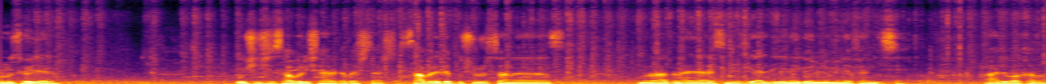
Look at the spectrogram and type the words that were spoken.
bunu söylerim. Kuş işi sabır işi arkadaşlar. Sabredip uçurursanız muradına erersiniz. Geldi yine gönlümün efendisi. Hadi bakalım.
